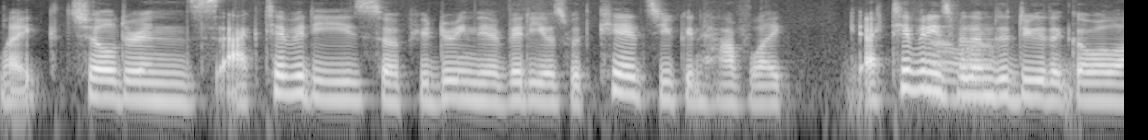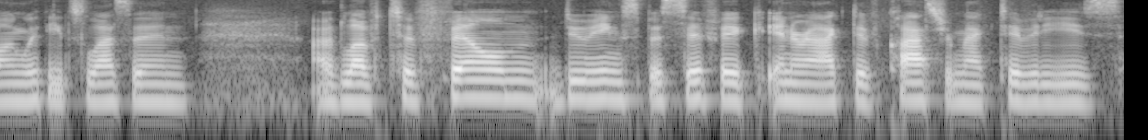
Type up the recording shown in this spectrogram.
like children's activities. So if you're doing the videos with kids, you can have like activities oh, for them to do that go along with each lesson. I'd love to film doing specific interactive classroom activities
